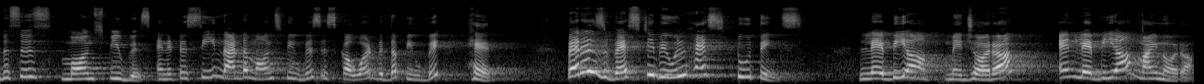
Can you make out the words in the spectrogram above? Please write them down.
this is mons pubis and it is seen that the mons pubis is covered with the pubic hair. Whereas vestibule has two things, labia majora and labia minora.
